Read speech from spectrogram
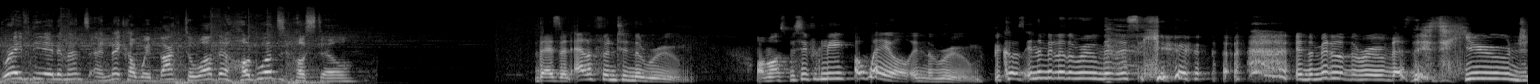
brave the elements, and make our way back toward the Hogwartz hostel. There's an elephant in the room. Or more specifically, a whale in the room. Because in the middle of the room there's this huge in the middle of the room there's this huge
